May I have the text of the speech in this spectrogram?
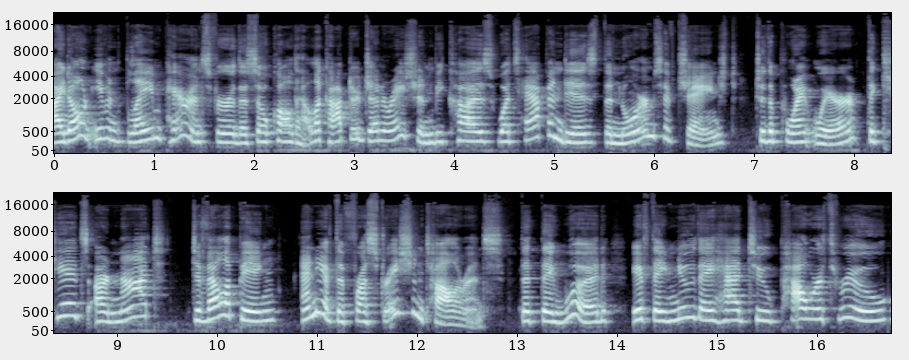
I don't even blame parents for the so called helicopter generation because what's happened is the norms have changed to the point where the kids are not developing any of the frustration tolerance that they would if they knew they had to power through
